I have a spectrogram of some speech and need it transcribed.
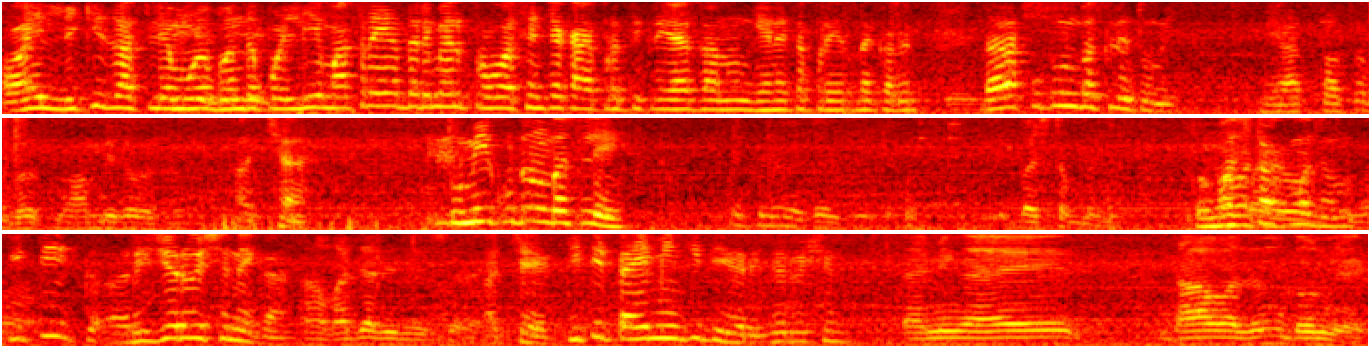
ऑइल लिकेज असल्यामुळे बंद पडली. मात्र या दरम्यान प्रवाशांच्या काय प्रतिक्रिया जाणून घेण्याचा प्रयत्न करत दादा कुठून बसले तुम्ही? मी आत्ताच बसलो आंबेजोगाई अच्छा. तुम्ही कुठून बसले? बस स्टॉपमध्ये. बस स्टॉप मधून. किती रिझर्वेशन आहे का? हां माझ्या रिजर्वेशन आहे. अच्छा किती टायमिंग किती आहे रिझर्वेशन टायमिंग आहे दहा वाजून दोन मिनिट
